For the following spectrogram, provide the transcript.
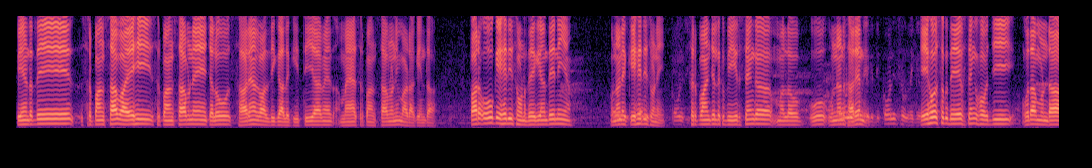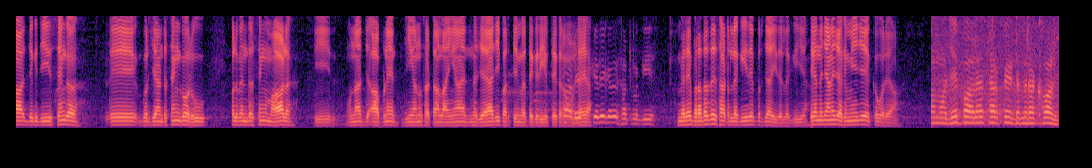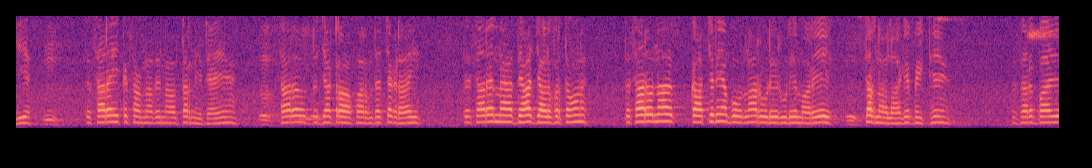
ਪਿੰਡ ਦੇ ਸਰਪੰਚ ਸਾਹਿਬ ਆਏ ਸੀ। ਸਰਪੰਚ ਸਾਹਿਬ ਨੇ ਚਲੋ ਸਾਰਿਆਂ ਵੱਲ ਦੀ ਗੱਲ ਕੀਤੀ ਆ। ਮੈਂ ਮੈਂ ਸਰਪੰਚ ਸਾਹਿਬ ਨੂੰ ਨਹੀਂ ਮਾੜਾ ਕਹਿੰਦਾ। ਪਰ ਉਹ ਕਿਸੇ ਦੀ ਸੁਣਦੇ ਕਹਿੰਦੇ ਨਹੀਂ ਆ। ਉਹਨਾਂ ਨੇ ਕਿਸੇ ਦੀ ਸੁਣੀ? ਸਰਪੰਚ ਲਖਬੀਰ ਸਿੰਘ ਮਤਲਬ ਉਹ ਉਹਨਾਂ ਨੇ ਸਾਰਿਆਂ ਨੇ। ਇਹੋ ਸੁਖਦੇਵ ਸਿੰਘ ਫੌਜੀ ਉਹਦਾ ਮੁੰਡਾ ਜਗਜੀਤ ਸਿੰਘ ਤੇ ਗੁਰਜੰਟ ਸਿੰਘ ਘੋਰੂ ਪਲਵਿੰਦਰ ਸਿੰਘ ਮਾਲ ਕਿ ਉਹਨਾਂ ਜ- ਆਪਣੇ ਜੀਆਂ ਨੂੰ ਸੱਟਾਂ ਲਾਈਆਂ ਨਜਾਇਜ਼ ਹੀ ਪਰਚੇ ਮੇਰੇ ਤੇ ਗਰੀਬ ਤੇ ਕਰਾਉਣ ਡਏ ਆ। ਕਿਹਦੇ ਕਿਹਦੇ ਸੱਟ ਲੱਗੀ ਹੈ? ਮੇਰੇ ਬ੍ਰਦਰ ਦੇ ਸੱਟ ਲੱਗੀ ਤੇ ਭਰਜਾਈ ਦੇ ਲੱਗੀ ਆ। ਤਿੰਨ ਜਾਣੇ ਜ਼ਖਮੀ ਜੇ ਇੱਕ ਹੋ ਰਿਹਾ ਮੋਜੇ ਪਾਲਿਆ ਸਰ ਪਿੰਡ ਮੇਰਾ ਖਵਾਲੀ ਹੈ। ਤੇ ਸਾਰਾ ਹੀ ਕਿਸਾਨਾਂ ਦੇ ਨਾਲ ਧਰਨੇ ਤੇ ਆਏ ਆ। ਸਾਰਾ ਦੂਜਾ ਟਰਾਫਾਰਮ ਦਾ ਝਗੜਾ ਸੀ। ਤੇ ਸਾਰੇ ਮੈਂ ਦਿਆ ਜਲ ਵਰਤਾਉਣ ਤੇ ਸਾਰੇ ਉਹਨਾਂ ਕੱਚ ਦੀਆਂ ਬੋਤਲਾਂ ਰੋੜੇ ਰੂੜੇ ਮਾਰੇ ਧਰਨਾ ਲਾ ਕੇ ਬੈਠੇ। ਤੇ ਸਾਰੇ ਬਾਜ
